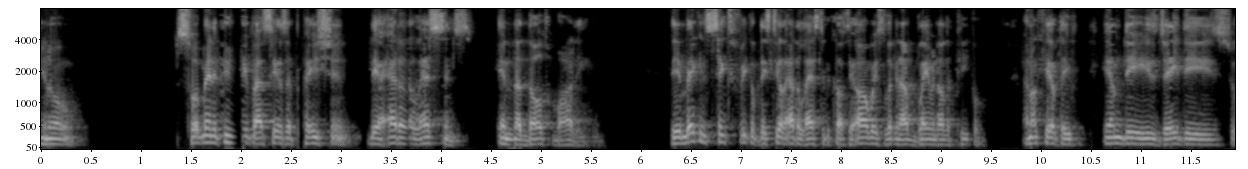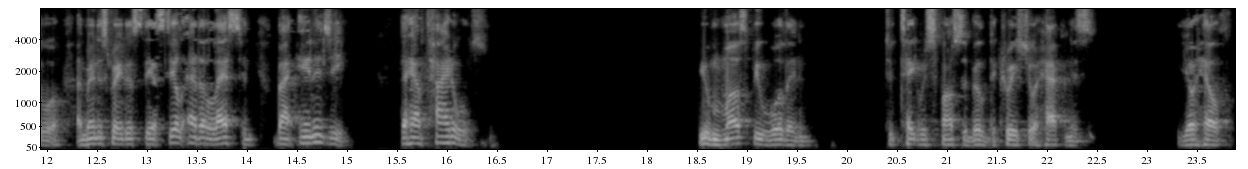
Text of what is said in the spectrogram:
You know, so many people I see as a patient, they're adolescents in an adult body. They're making six figures, but they're still adolescent because they're always looking out blaming other people. I don't care if they're MDs, JDs, or administrators, they're still adolescent by energy. They have titles. You must be willing to take responsibility to create your happiness, your health,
